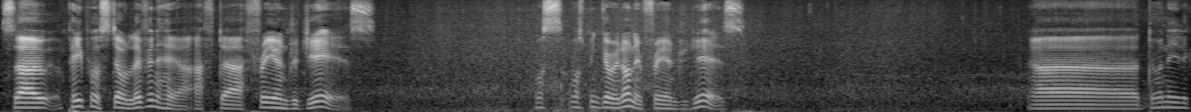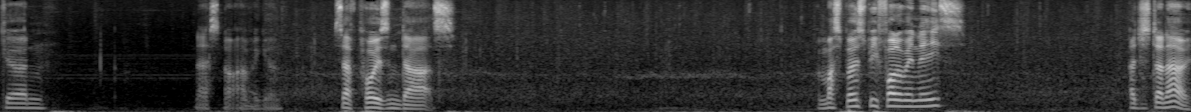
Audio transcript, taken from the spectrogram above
So people are still living here after 300 years. What's what's been going on in 300 years? Uh, do I need a gun? Let's not have a gun. Let's have poison darts. Am I supposed to be following these? I just don't know.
